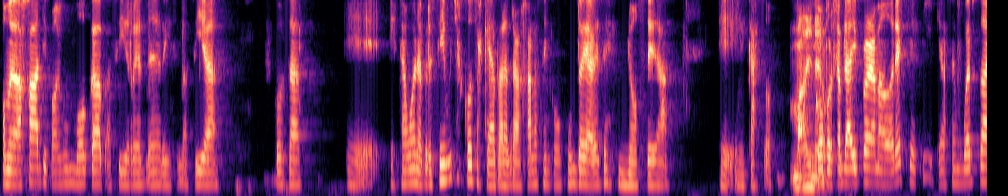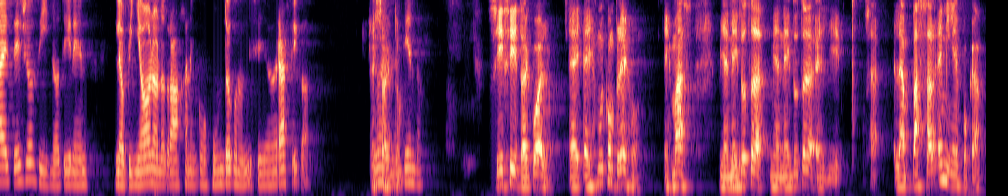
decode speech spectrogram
O me bajaba tipo algún mockup así, render, y se me hacía cosas. Eh, está bueno, pero sí hay muchas cosas que da para trabajarlas en conjunto y a veces no se da eh, en el caso. Más dinero. Como por ejemplo hay programadores que sí, que hacen websites ellos y no tienen la opinión o no trabajan en conjunto con un diseño gráfico. Exacto. entiendo. Sí, sí, tal cual. Eh, es muy complejo. Es más, mi anécdota, mi anécdota, el, o sea, la, pasar en mi época,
